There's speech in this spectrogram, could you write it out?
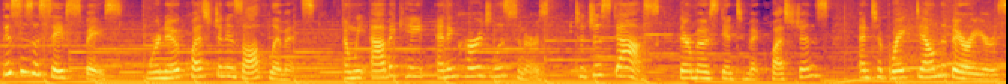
This is a safe space where no question is off limits, and we advocate and encourage listeners to just ask their most intimate questions and to break down the barriers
